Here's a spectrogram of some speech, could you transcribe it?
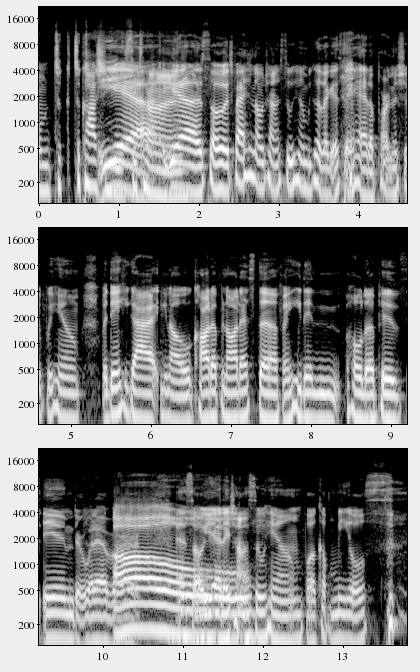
um, Tekashi yeah, yeah. So it's Fashion Nova trying to sue him because I guess they had a partnership with him, but then he got you know caught up in all that stuff, and he didn't hold up his end or whatever. Oh, And so yeah, they trying to sue him for a couple meals.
